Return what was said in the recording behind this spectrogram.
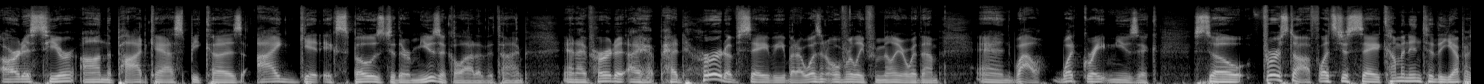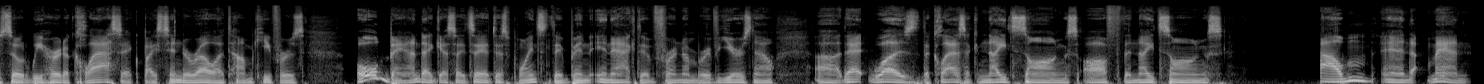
artists here on the podcast because I get exposed to their music a lot of the time. And I've heard I had heard of Savy, but I wasn't overly familiar with them. And wow, what great music. So, first off, let's just say coming into the episode, we heard a classic by Cinderella, Tom Keifer's old band, I guess I'd say at this point, since they've been inactive for a number of years now. Uh, that was the classic Night Songs off the Night Songs album and man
